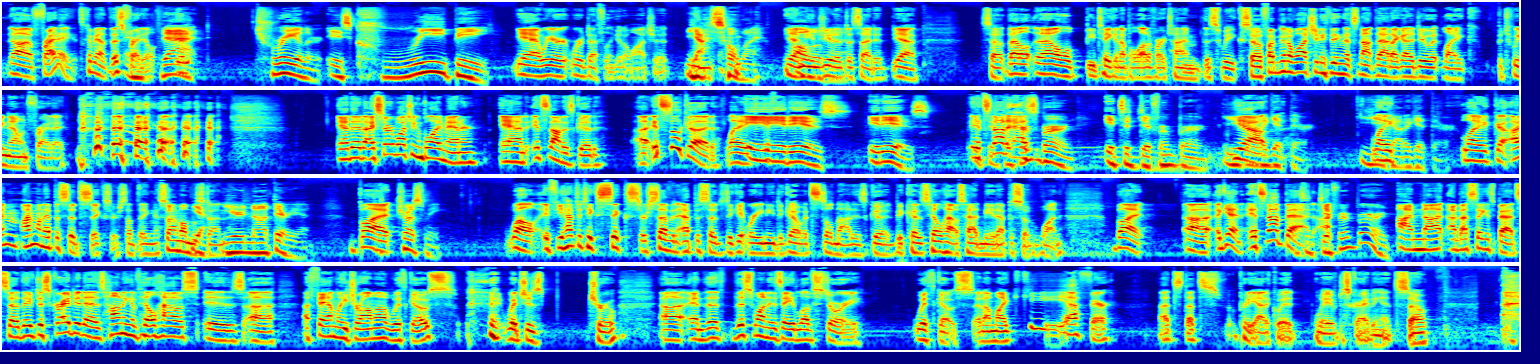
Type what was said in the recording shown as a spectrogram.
uh, Friday. It's coming out this Friday. And that trailer is creepy. Yeah, we're we're definitely gonna watch it. Yeah, so am I. Yeah, All me and Gina have decided. Yeah. So that'll that'll be taking up a lot of our time this week. So if I'm gonna watch anything that's not that, I gotta do it like between now and Friday. and then I started watching Bly Manor, and it's not as good. Uh, it's still good. Like It is. It is. It's a not different as- burn. It's a different burn. You Yeah. gotta get there. You Like- gotta get there. like uh, I'm I'm on episode six or something, so I'm almost Yeah, done. you're not there yet. But Trust me. Well, if you have to take six or seven episodes to get where you need to go, it's still not as good because Hill House had me at episode one. But uh, again, it's not bad. It's a different burn. I, am not. I'm not saying it's bad. So they've described it as Haunting of Hill House is uh, a family drama with ghosts, which is true, uh, and th- this one is a love story with ghosts. And I'm like, yeah, fair. That's that's a pretty adequate way of describing it. So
